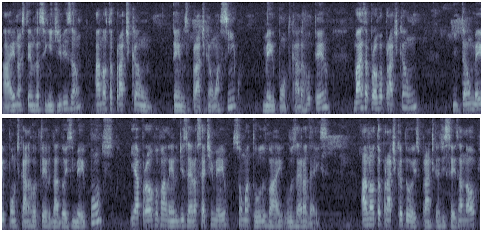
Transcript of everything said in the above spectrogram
Aí nós temos a seguinte divisão: a nota prática 1, temos a prática 1 a 5, meio ponto cada roteiro, mais a prova prática 1, então meio ponto cada roteiro dá 2,5 pontos, e a prova valendo de 0 a 7,5, soma tudo, vai o 0 a 10. A nota prática 2, práticas de 6 a 9,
